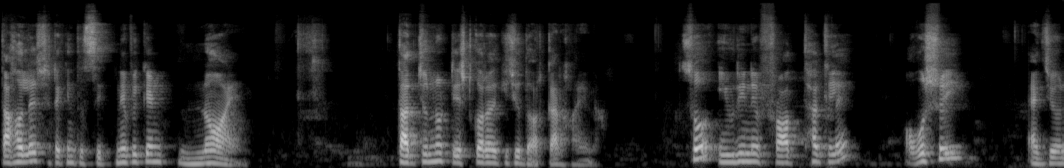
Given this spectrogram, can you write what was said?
তাহলে সেটা কিন্তু সিগনিফিকেন্ট নয়। তার জন্য টেস্ট করার কিছু দরকার হয় না। সো ইউরিনে ফ্রদ থাকলে অবশ্যই একজন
